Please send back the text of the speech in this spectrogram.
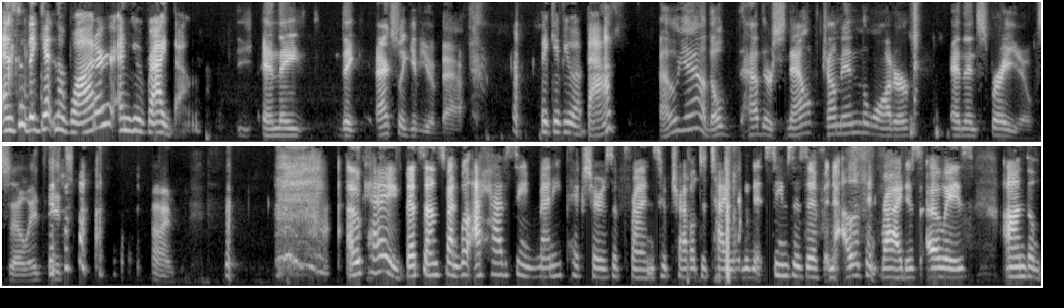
And so they get in the water and you ride them. And they they actually give you a bath. they give you a bath? Oh yeah, they'll have their snout come in the water and then spray you. So it, it's fine. okay, that sounds fun. Well, I have seen many pictures of friends who've traveled to Thailand, and it seems as if an elephant ride is always on the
